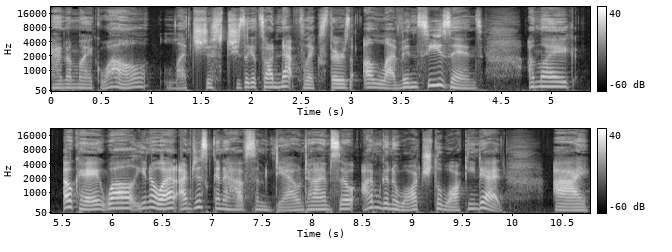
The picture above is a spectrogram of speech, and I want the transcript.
And I'm like, well, let's just, she's like, it's on Netflix. There's 11 seasons. I'm like, okay, well, you know what? I'm just going to have some downtime. So I'm going to watch The Walking Dead. I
